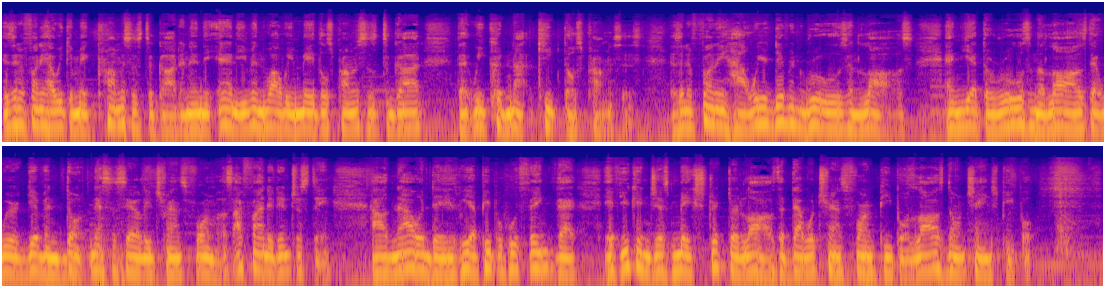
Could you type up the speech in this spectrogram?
Isn't it funny how we can make promises to God and in the end, even while we made those promises to God, that we could not keep those promises? Isn't it funny how we're given rules and laws and yet the rules and the laws that we're given don't necessarily transform us? I find it interesting how nowadays we have people who think that if you can just make stricter laws, that that will transform people. Laws don't change people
